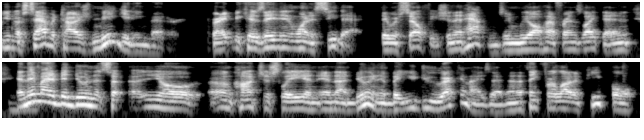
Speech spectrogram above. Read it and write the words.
you know sabotage me getting better right because they didn't want to see that they were selfish and it happens and we all have friends like that and and they might have been doing it uh, you know unconsciously and, and not doing it but you do recognize that and i think for a lot of people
